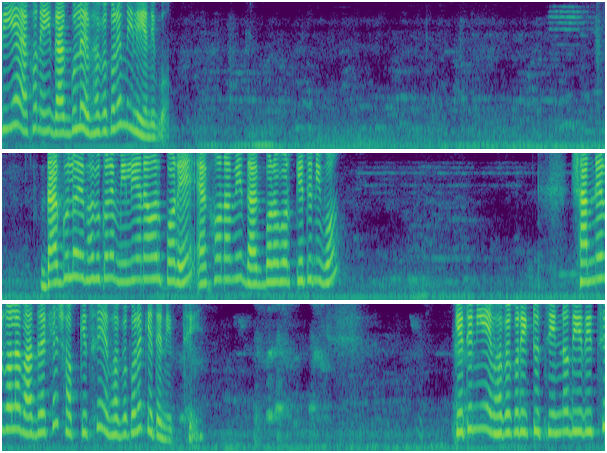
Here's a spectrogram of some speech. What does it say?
দিয়ে এখন এই দাগগুলো এভাবে করে মিলিয়ে নিব। দাগগুলো এভাবে করে মিলিয়ে নেওয়ার পরে এখন আমি দাগ বরাবর কেটে নিব। সামনের গলা বাদ রেখে সব কিছুই এভাবে করে কেটে নিচ্ছি। কেটে নিয়ে এভাবে করে একটু চিহ্ন দিয়ে দিচ্ছি,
